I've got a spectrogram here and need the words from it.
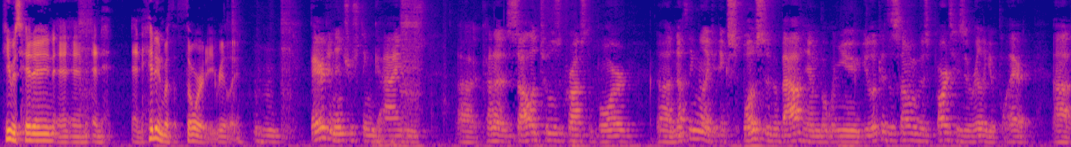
he was hitting and, and and, and hitting with authority, really. Mm-hmm. Baird, an interesting guy who's uh, kind of solid tools across the board. Uh, nothing like explosive about him, but when you, you look at the sum of his parts, he's a really good player. Uh,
